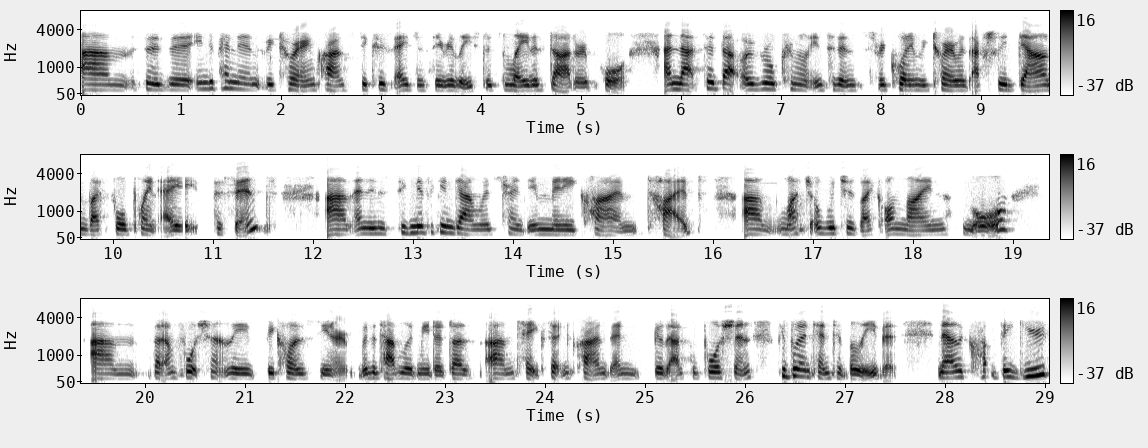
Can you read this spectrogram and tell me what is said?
Um, so the Independent Victorian Crime Statistics Agency released its latest data report, and that said that overall criminal incidents recorded in Victoria was actually down by 4.8 percent. Um, and there's a significant downwards trend in many crime types, um, much of which is like online law. Um, but unfortunately, because you know, with the tabloid media, it does um, take certain crimes and build out of proportion. People don't tend to believe it. Now, the, the youth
